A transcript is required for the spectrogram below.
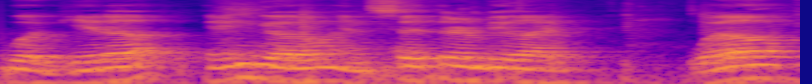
would get up and go and sit there and be like, well,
